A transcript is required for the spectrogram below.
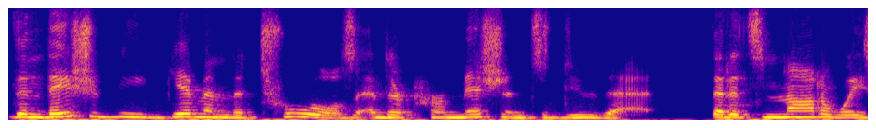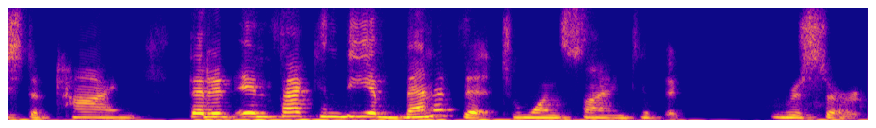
then they should be given the tools and their permission to do that. That it's not a waste of time, that it in fact can be a benefit to one's scientific research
